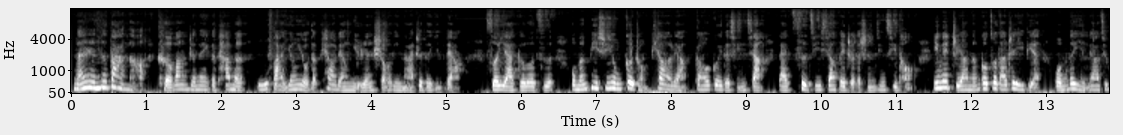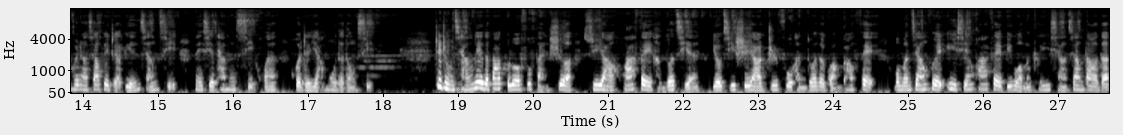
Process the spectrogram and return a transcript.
男人的大脑渴望着那个他们无法拥有的漂亮女人手里拿着的饮料。所以啊，格罗兹，我们必须用各种漂亮、高贵的形象来刺激消费者的神经系统，因为只要能够做到这一点，我们的饮料就会让消费者联想起那些他们喜欢或者仰慕的东西。这种强烈的巴甫洛夫反射需要花费很多钱，尤其是要支付很多的广告费。我们将会预先花费比我们可以想象到的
